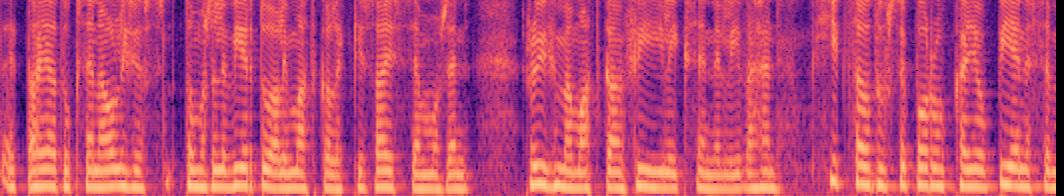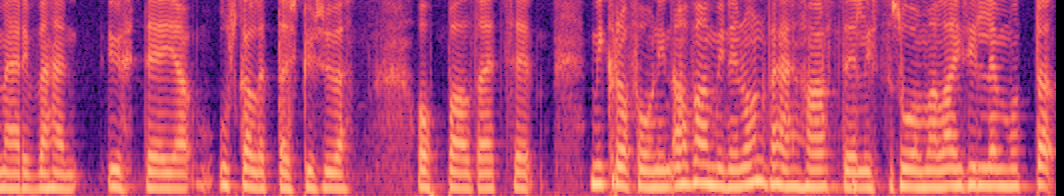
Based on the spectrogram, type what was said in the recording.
että ajatuksena olisi, jos tuommoiselle virtuaalimatkallekin saisi semmoisen ryhmämatkan fiiliksen, eli vähän hitsautus se porukka jo pienessä määrin vähän yhteen ja uskallettaisiin kysyä oppaalta, että se mikrofonin avaaminen on vähän haasteellista suomalaisille, mutta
